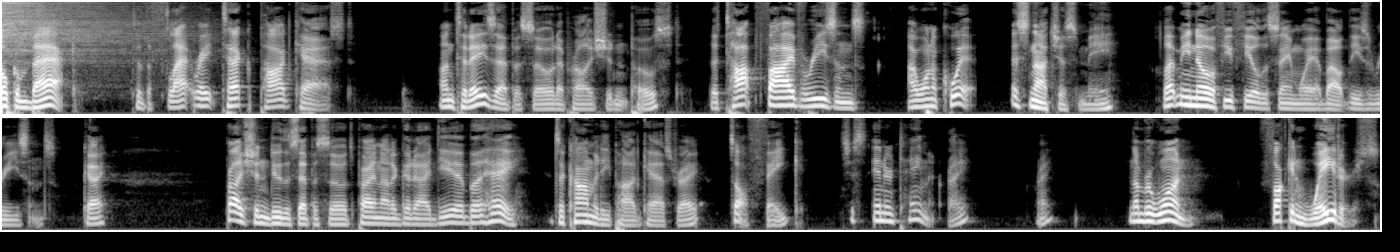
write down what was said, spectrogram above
Welcome back to the Flat Rate Tech Podcast. On today's episode, I probably shouldn't post the top five reasons I want to quit. It's not just me. Let me know if you feel the same way about these reasons, okay? Probably shouldn't do this episode. It's probably not a good idea, but hey, it's a comedy podcast, right? It's all fake. It's just entertainment, right? Right? Number one, fucking waiters.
